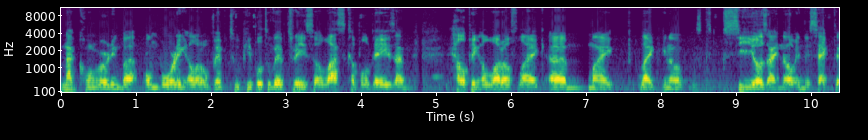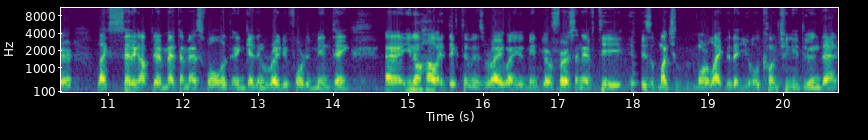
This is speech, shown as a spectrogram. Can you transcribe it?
not converting, but onboarding a lot of Web two people to Web three. So last couple of days, I'm helping a lot of like um, my like you know CEOs I know in the sector, like setting up their MetaMask wallet and getting ready for the minting. And you know how addictive is, right? When you meet your first NFT, it is much more likely that you will continue doing that.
